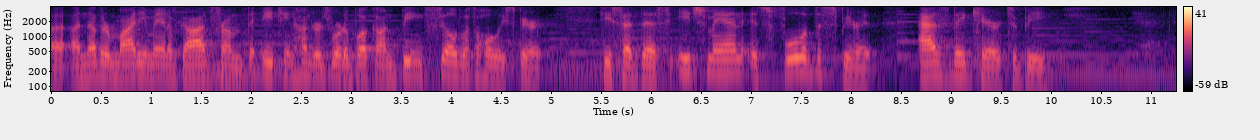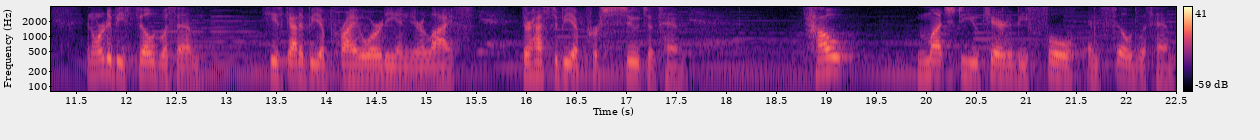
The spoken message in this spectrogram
uh, another mighty man of God from the 1800s, wrote a book on being filled with the Holy Spirit. He said this Each man is full of the Spirit as they care to be. In order to be filled with Him, He's got to be a priority in your life. There has to be a pursuit of Him. How much do you care to be full and filled with him?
